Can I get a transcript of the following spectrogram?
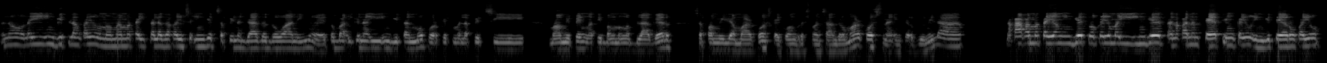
Ano, naiinggit lang kayo, mamamatay talaga kayo sa inggit sa pinaggagawa ninyo eh. Ito ba ikinaiinggitan mo porket malapit si Mami Peng at ibang mga vlogger sa pamilya Marcos kay Congressman Sandro Marcos na interview nila. Nakakamatay ang inggit, huwag kayo maiinggit. Anak ka ng teteng kayo, inggitero kayo.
